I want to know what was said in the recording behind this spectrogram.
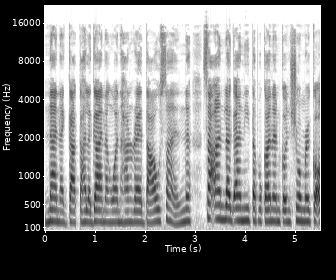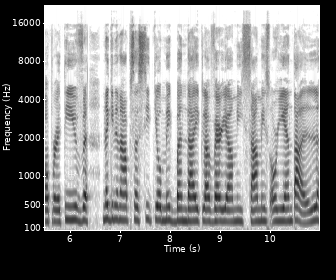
na nagkakahalaga ng 100,000 sa Anlag Ani Tapukanan Consumer Cooperative na ginanap sa sitio Migbanday, Claveria, Misamis Oriental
